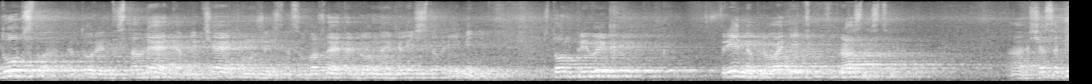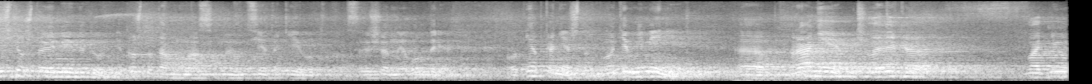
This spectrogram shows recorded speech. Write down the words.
удобства, которые доставляет и облегчает ему жизнь, освобождает огромное количество времени, что он привык время проводить в праздности. А, сейчас объясню, что я имею в виду. Не то, что там у нас мы все такие вот совершенные лодыри. Вот нет, конечно, но тем не менее. Э, ранее у человека в дню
